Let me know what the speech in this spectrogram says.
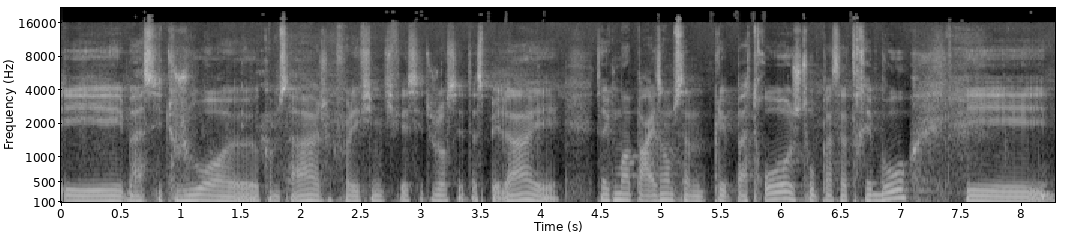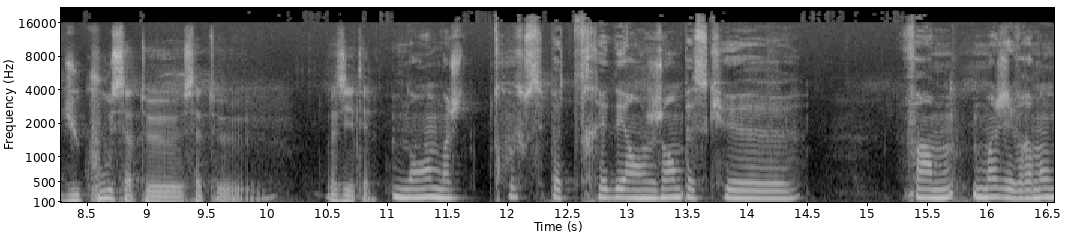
Et bah, c'est toujours euh, comme ça. À chaque fois, les films qu'il fait, c'est toujours cet aspect-là. Et c'est vrai que moi, par exemple, ça me plaît pas trop. Je trouve pas ça très beau. Et du coup, ça te. Ça te... Vas-y, Ethel. Non, moi je trouve que c'est pas très dérangeant parce que. Enfin, moi j'ai vraiment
